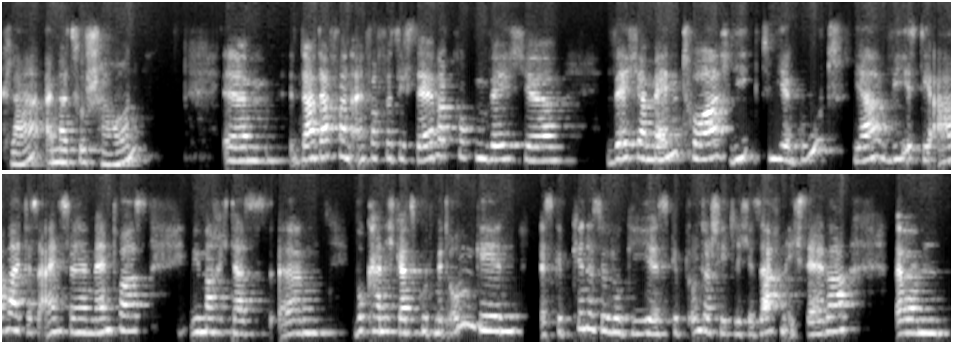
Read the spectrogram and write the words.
klar, einmal zu schauen. Ähm, da darf man einfach für sich selber gucken, welche, welcher Mentor liegt mir gut, ja, wie ist die Arbeit des einzelnen Mentors, wie mache ich das, ähm, wo kann ich ganz gut mit umgehen. Es gibt Kinesiologie, es gibt unterschiedliche Sachen. Ich selber ähm,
